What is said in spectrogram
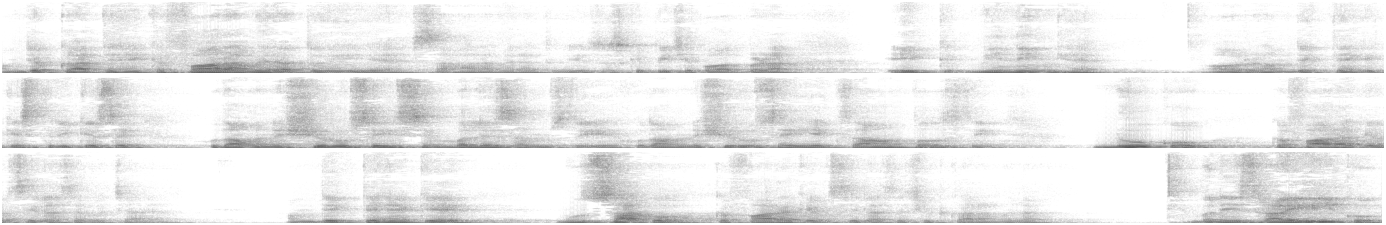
ہم جب کہتے ہیں کہ فارا میرا تو ہی ہے، سہارا میرا تو ہی ہے اس کے پیچھے بہت بڑا ایک میننگ ہے۔ اور ہم دیکھتے ہیں کہ کس طریقے سے خدا نے شروع سے ہی سمبلزمس دیے خدا نے شروع سے ہی ایگزامپلس دی نو کو کفارہ کے وسیلہ سے بچایا۔ ہم دیکھتے ہیں کہ موسا کو کفارہ کے وسیلہ سے چھٹکارا ملا۔ بنی اسرائیل کو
